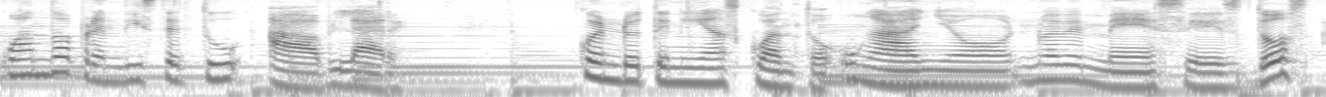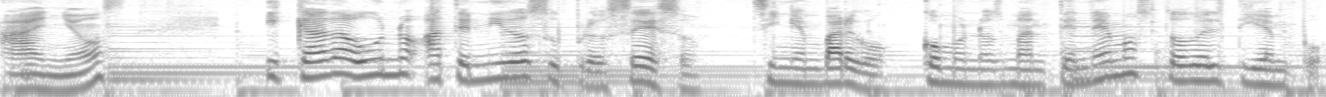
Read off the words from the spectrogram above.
¿cuándo aprendiste tú a hablar? Cuando tenías cuánto? Un año, nueve meses, dos años. Y cada uno ha tenido su proceso. Sin embargo, como nos mantenemos todo el tiempo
